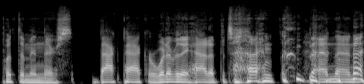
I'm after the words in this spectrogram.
put them in their backpack or whatever they had at the time. and then,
